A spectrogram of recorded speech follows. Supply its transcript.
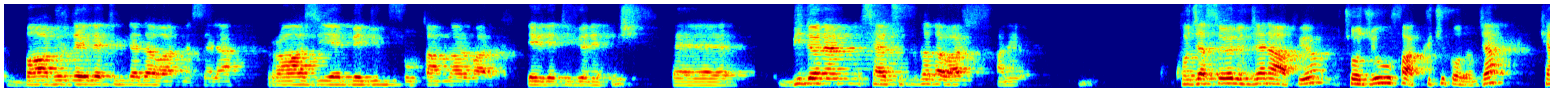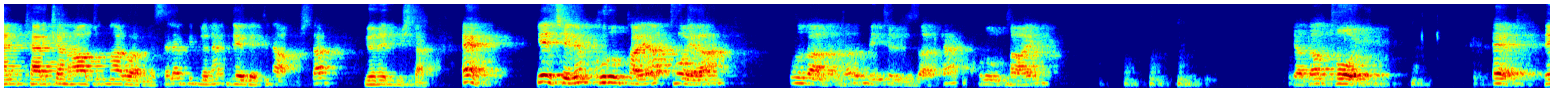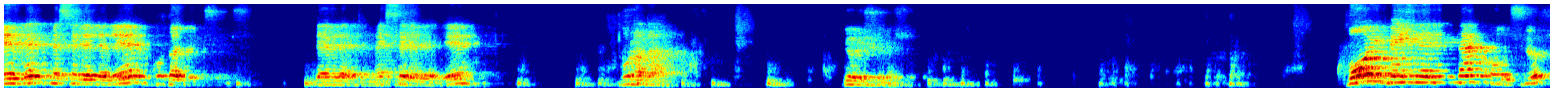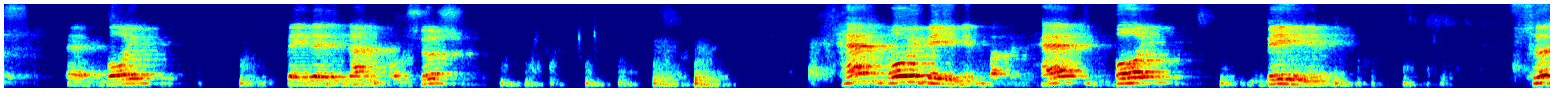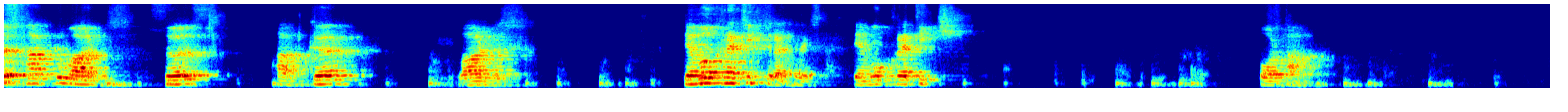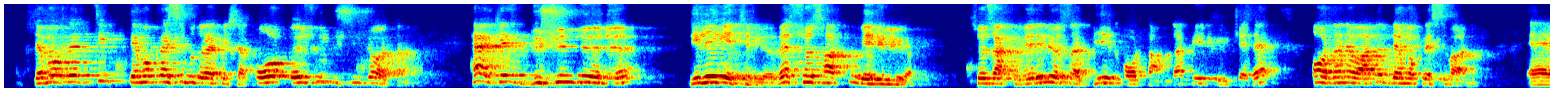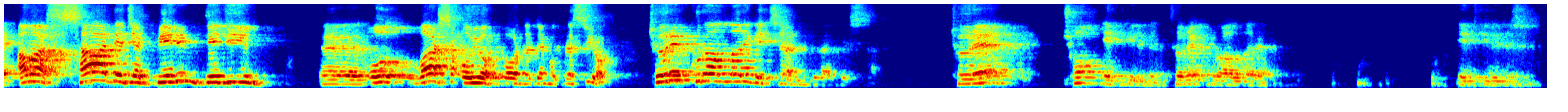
Babür Devleti'nde de var mesela. Raziye, Begüm Sultanlar var. Devleti yönetmiş. E, bir dönem Selçuklu'da da var. Hani kocası ölünce ne yapıyor? Çocuğu ufak, küçük olunca Ken, Kerken Hatunlar var mesela. Bir dönem devleti ne yapmışlar? Yönetmişler. Evet. Geçelim kurultaya, toya. Bunu da anlatalım. Bitiririz zaten. Kurultay ya da toy. Evet. Devlet meseleleri burada görüşürüz. Devlet meseleleri burada görüşülür. Boy beylerinden oluşur. Evet, boy beylerinden oluşur. Her boy beyinin, bakın, her boy beyinin söz hakkı vardır. Söz hakkı vardır. Demokratiktir arkadaşlar. Demokratik ortam. Demokratik demokrasi budur arkadaşlar. O özgür düşünce ortamı. Herkes düşündüğünü dile getiriyor ve söz hakkı veriliyor. Söz hakkı veriliyorsa bir ortamda, bir ülkede orada ne vardır? Demokrasi vardır. Ee, ama sadece benim dediğim e, o varsa o yok. Orada demokrasi yok. Töre kuralları geçerlidir arkadaşlar. Töre çok etkilidir. Töre kuralları etkilidir.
